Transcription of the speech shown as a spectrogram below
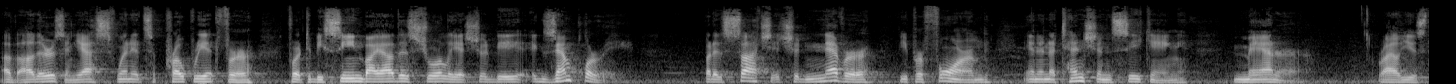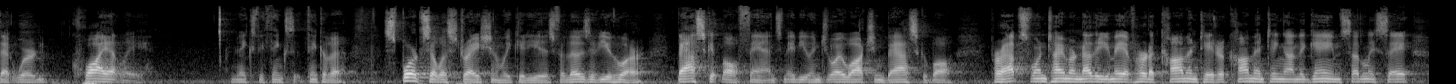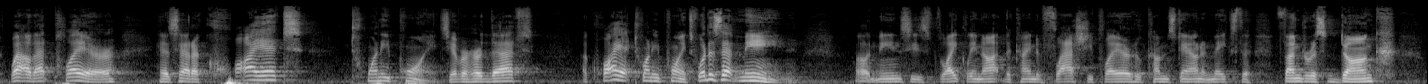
of others, and yes, when it's appropriate for, for it to be seen by others, surely it should be exemplary. But as such, it should never be performed in an attention seeking manner. Ryle used that word quietly it makes me think, think of a sports illustration we could use. For those of you who are basketball fans, maybe you enjoy watching basketball. Perhaps one time or another you may have heard a commentator commenting on the game suddenly say, Wow, that player has had a quiet 20 points. You ever heard that? A quiet 20 points. What does that mean? Well, it means he's likely not the kind of flashy player who comes down and makes the thunderous dunk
